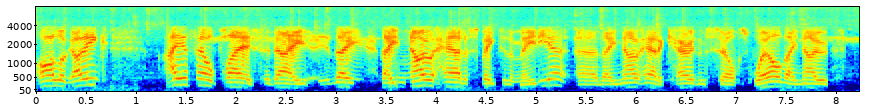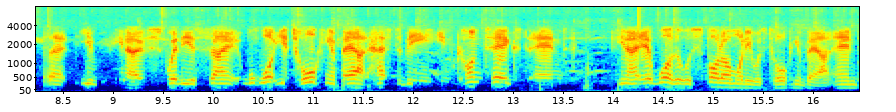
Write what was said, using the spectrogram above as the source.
Oh, look, I think AFL players today, they they know how to speak to the media. Uh, they know how to carry themselves well. They know that you you know, whether you say what you're talking about has to be in context and you know, it was it was spot on what he was talking about. And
